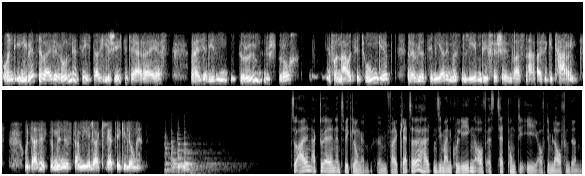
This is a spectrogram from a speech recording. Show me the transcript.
Und in gewisser Weise rundet sich da die Geschichte der RAF, weil es ja diesen berühmten Spruch von Mao Zedong gibt, Revolutionäre müssen leben wie Fische im Wasser, also getarnt. Und das ist zumindest Daniela Klette gelungen. Zu allen aktuellen Entwicklungen im Fall Klette halten Sie meine Kollegen auf sz.de auf dem Laufenden.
